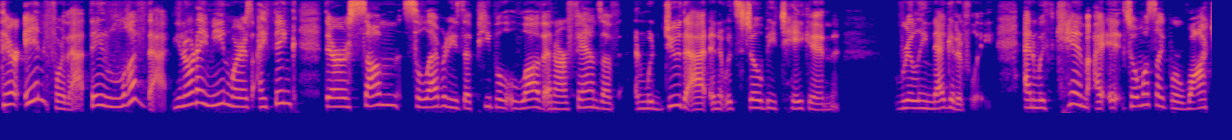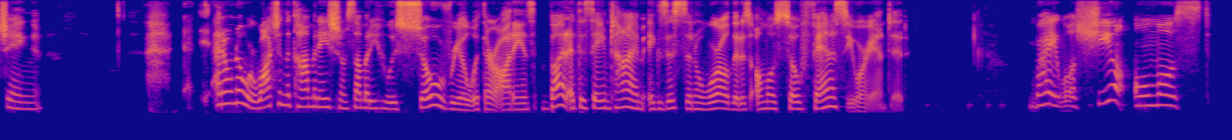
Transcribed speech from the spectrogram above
they're in for that. They love that. You know what I mean? Whereas I think there are some celebrities that people love and are fans of and would do that and it would still be taken really negatively. And with Kim, I, it's almost like we're watching. I don't know, we're watching the combination of somebody who is so real with their audience, but at the same time exists in a world that is almost so fantasy oriented. Right. Well, she almost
